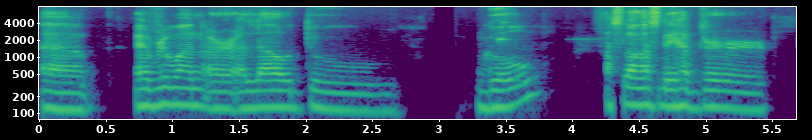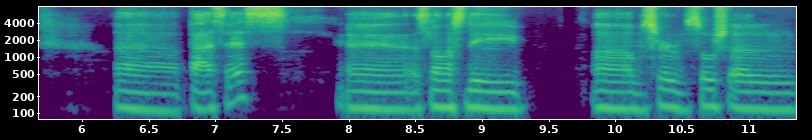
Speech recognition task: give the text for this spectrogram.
uh, everyone are allowed to go as long as they have their uh, passes, and as long as they uh, observe social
